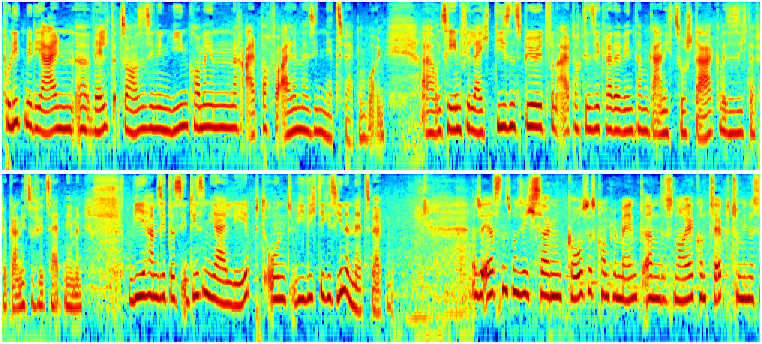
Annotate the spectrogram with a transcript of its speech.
politmedialen äh, Welt zu Hause sind in Wien, kommen nach Alpbach vor allem, weil sie netzwerken wollen äh, und sehen vielleicht diesen Spirit von Alpbach, den Sie gerade erwähnt haben, gar nicht so stark, weil sie sich dafür gar nicht so viel Zeit nehmen. Wie haben Sie das in diesem Jahr erlebt und wie wichtig ist Ihnen Netzwerken? Also erstens muss ich sagen, großes Kompliment an das neue Konzept, zumindest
